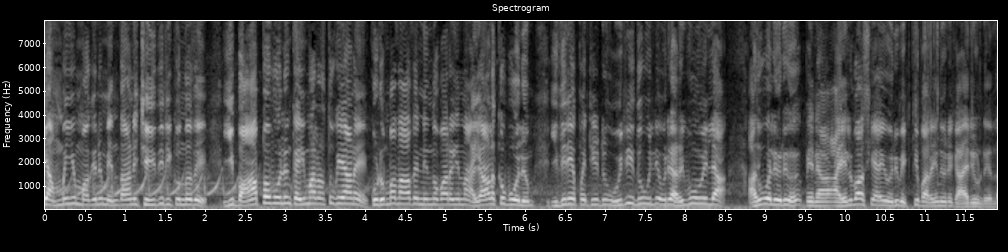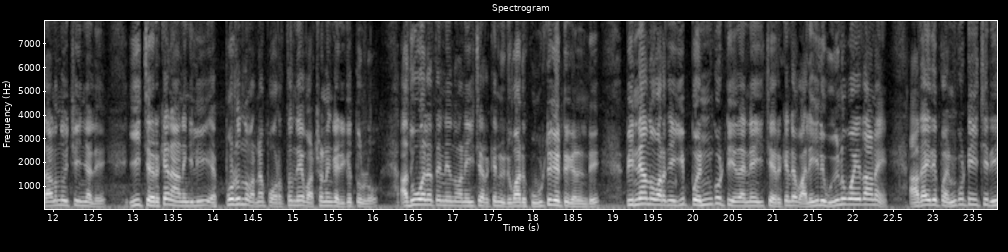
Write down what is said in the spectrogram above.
അമ്മയും മകനും എന്താണ് ചെയ്തിരിക്കുന്നത്? ഈ ബാപ്പ പോലും കൈമലർത്തുകയാണ്. കുടുംബനാഥൻ എന്ന് പറയുന്ന അയാൾക്ക് പോലും ഇതിനെ പറ്റിയിട്ട് ഒരു ഇതുമില്ല ഒരു അറിവുമില്ല. അതുപോലെ ഒരു പിന്നെ അയൽവാസിയായ ഒരു വ്യക്തി പറയുന്ന ഒരു കാര്യമുണ്ട്. എന്താണെന്ന് വെച്ച് കഴിഞ്ഞാൽ ഈ ചെറുക്കനാണെങ്കിൽ എപ്പോഴും എന്ന് പറഞ്ഞാൽ പുറത്തുനിന്നേ ഭക്ഷണം കഴിക്കത്തുള്ളൂ. അതുപോലെ തന്നെ എന്ന് പറഞ്ഞാൽ ഈ ചെറുക്കൻ ഒരുപാട് കൂട്ടുകെട്ടുകളുണ്ട്. പിന്നെ എന്ന് പറഞ്ഞാൽ ഈ പെൺകുട്ടി തന്നെ ഈ ചെറുക്കന്റെ വലയിൽ വീണുപോയതാണ് അതായത് പെൺകുട്ടി ഇച്ചിരി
